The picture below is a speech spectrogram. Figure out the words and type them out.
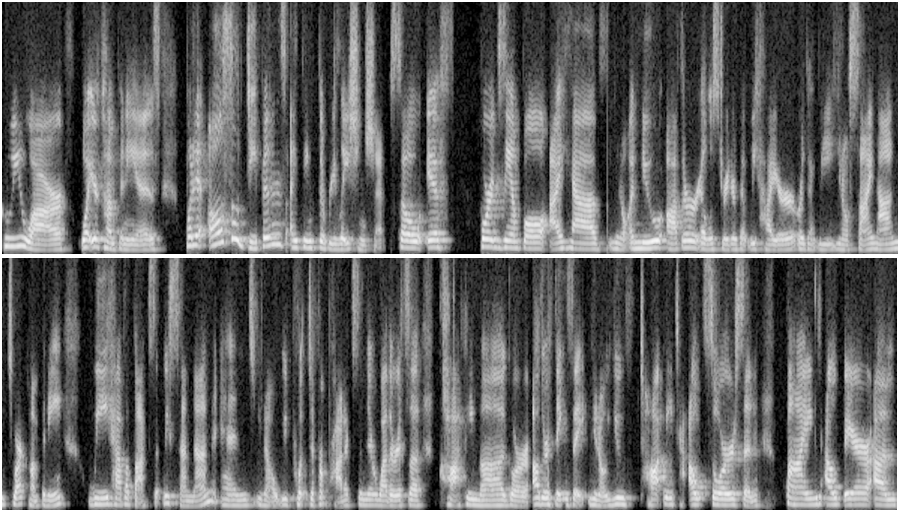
who you are, what your company is, but it also deepens, I think, the relationship. So if for example, I have, you know, a new author or illustrator that we hire or that we, you know, sign on to our company. We have a box that we send them and, you know, we put different products in there, whether it's a coffee mug or other things that, you know, you've taught me to outsource and find out there. Um,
